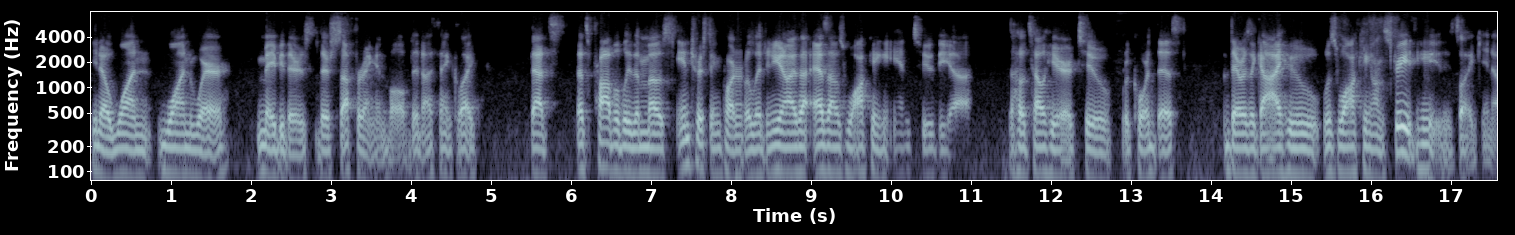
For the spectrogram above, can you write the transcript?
you know one one where maybe there's there's suffering involved. And i think like that's that's probably the most interesting part of religion. You know as, as i was walking into the uh the hotel here to record this, there was a guy who was walking on the street. He, he's like, you know,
